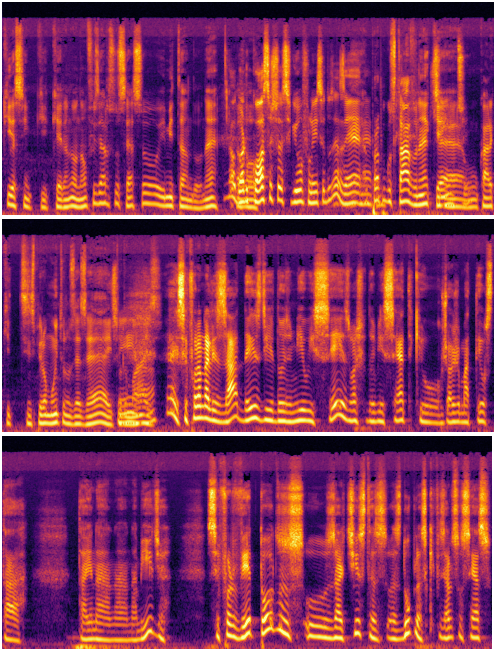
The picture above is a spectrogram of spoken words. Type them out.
que, assim, que querendo ou não, fizeram sucesso imitando, né? O Eduardo o- Costa seguiu a influência do Zezé, É, né? o próprio Gustavo, né? Que Sim, é sim. um cara que se inspirou muito no Zezé e tudo Sim, mais. É, e se for analisar desde 2006, eu acho que 2007, que o Jorge Matheus tá, tá aí na, na, na mídia, se for ver todos os artistas, as duplas que fizeram sucesso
